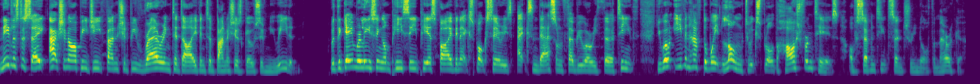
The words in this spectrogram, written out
Needless to say, action RPG fans should be raring to dive into Banishers Ghost of New Eden. With the game releasing on PC, PS5, and Xbox Series X and S on February 13th, you won't even have to wait long to explore the harsh frontiers of 17th century North America.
